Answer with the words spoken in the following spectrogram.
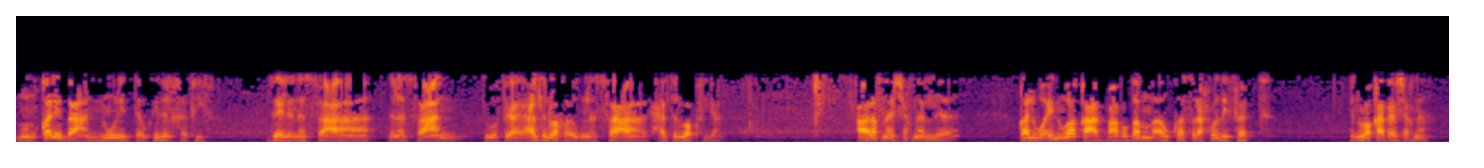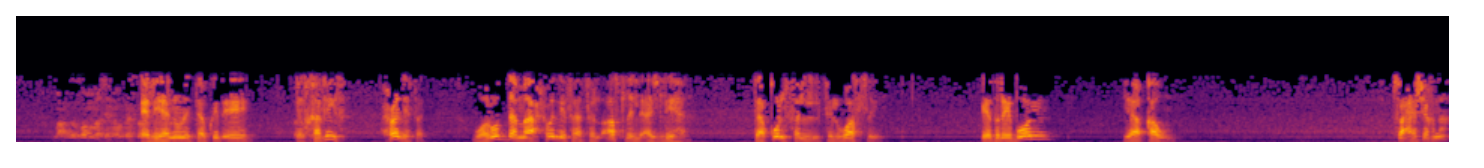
منقلبة عن نون التوكيد الخفيف زي لنسفع لنسفع عن في حالة الوقف يقول نسفع حالة الوقف يعني. عرفنا يا شيخنا قال وإن وقعت بعد ضم أو كسرة حذفت. إن وقعت يا شيخنا؟ اللي هي نون التوكيد إيه؟ الخفيفة حذفت. ورد ما حذف في الأصل لأجلها. تقول في, في الوصل اضربون يا قوم. صح يا شيخنا؟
